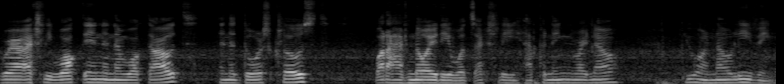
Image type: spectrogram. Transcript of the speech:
where I actually walked in and then walked out, and the doors closed, but I have no idea what's actually happening right now. You are now leaving.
